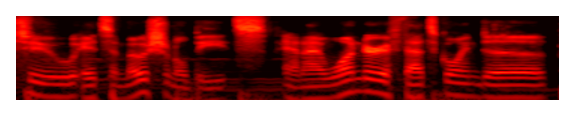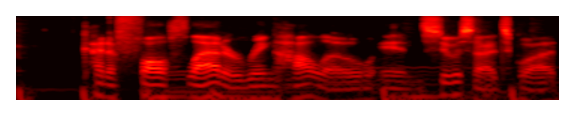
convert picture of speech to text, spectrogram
to its emotional beats, and I wonder if that's going to kind of fall flat or ring hollow in Suicide Squad.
